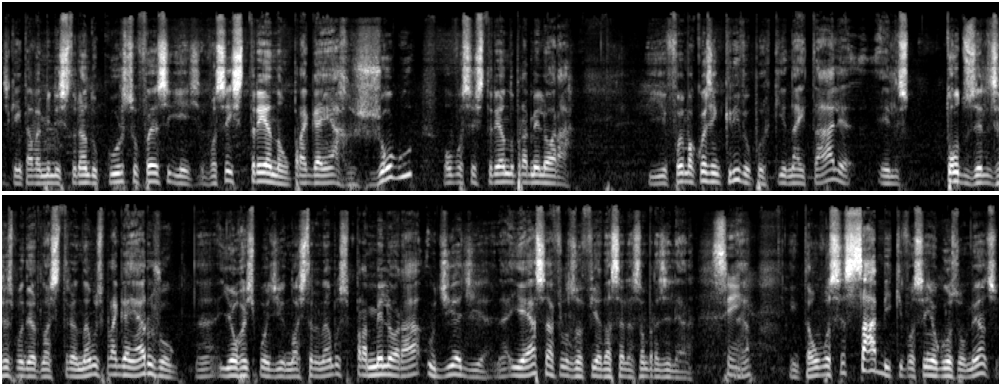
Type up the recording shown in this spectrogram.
de quem estava ministrando o curso foi a seguinte: vocês treinam para ganhar jogo ou vocês treinam para melhorar? E foi uma coisa incrível porque na Itália eles todos eles responderam: nós treinamos para ganhar o jogo. Né? E eu respondi: nós treinamos para melhorar o dia a dia. Né? E essa é a filosofia da seleção brasileira. Sim. Né? Então você sabe que você, em alguns momentos,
